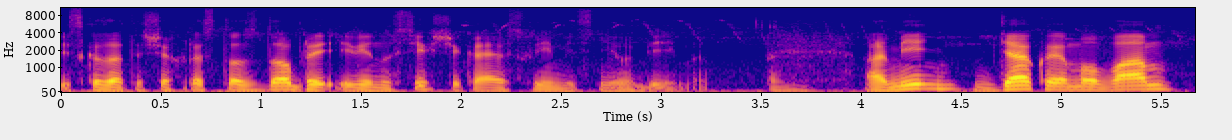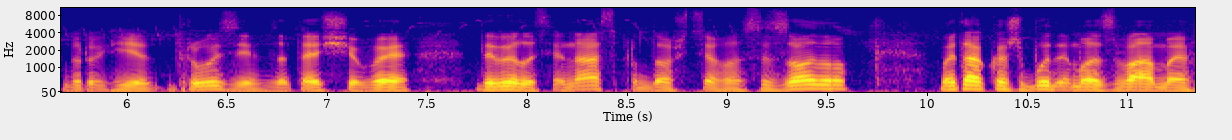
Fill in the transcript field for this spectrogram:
І сказати, що Христос добрий і Він усіх чекає в свої міцні обійми. Амінь. Дякуємо вам, дорогі друзі, за те, що ви дивилися нас впродовж цього сезону. Ми також будемо з вами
